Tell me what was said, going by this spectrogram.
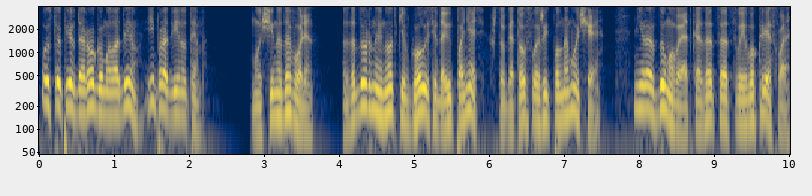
уступив дорогу молодым и продвинутым». Мужчина доволен. Задорные нотки в голосе дают понять, что готов сложить полномочия, не раздумывая отказаться от своего кресла.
